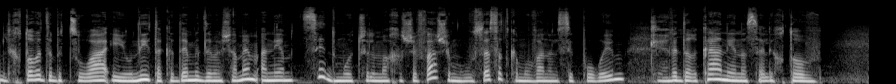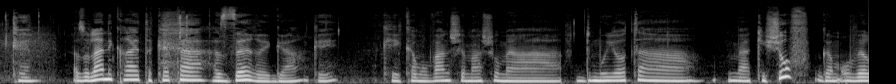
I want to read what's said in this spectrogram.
לכתוב את זה בצורה עיונית, אקדמית, זה משעמם, אני אמציא דמות של מכשפה שמבוססת כמובן על סיפורים, כן. ודרכה אני אנסה לכתוב. כן, אז אולי נקרא את הקטע הזה רגע, אוקיי. כי כמובן שמשהו מהדמויות, ה... מהכישוף גם עובר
